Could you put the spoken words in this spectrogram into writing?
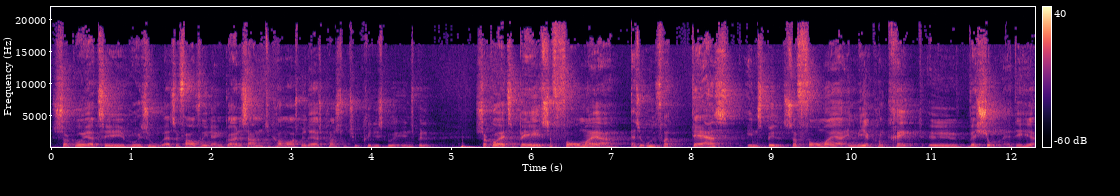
Så går jeg til HSU, altså fagforeningen, gør det samme. De kommer også med deres konstruktivt kritiske indspil. Så går jeg tilbage, så former jeg, altså ud fra deres indspil, så former jeg en mere konkret øh, version af det her.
